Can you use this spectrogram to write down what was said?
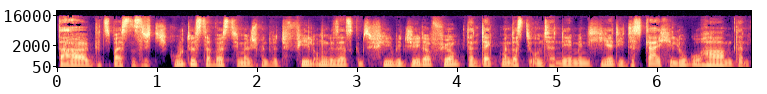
da gibt es meistens richtig gutes Diversity Management, wird viel umgesetzt, gibt es viel Budget Budget dafür. Dann denkt man, dass die Unternehmen hier, die das gleiche Logo haben, dann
